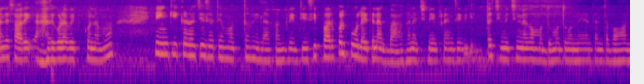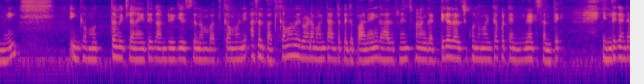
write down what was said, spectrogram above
అంటే సారీ అది కూడా పెట్టుకున్నాము. ఇంక ఇక్కడ వచ్చేసి అయితే మొత్తం ఇలా కంప్లీట్ చేసి పర్పుల్ పూలు అయితే నాకు బాగా నచ్చినాయి ఫ్రెండ్స్. ఇవి ఎంత చిన్న చిన్నగా ముద్దు ముద్దుగా ఉన్నాయి అంటే అంత బాగున్నాయి. ఇంకా మొత్తం ఇట్లనైతే కంప్లీట్ చేస్తున్నాం బతుకమ్మని. అసలు బతుకమ్మ విరవడం అంటే అంత పెద్ద పనేం కాదు ఫ్రెండ్స్. మనం గట్టిగా తలుచుకున్నామంటే ఒక టెన్ మినిట్స్ అంతే. ఎందుకంటే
